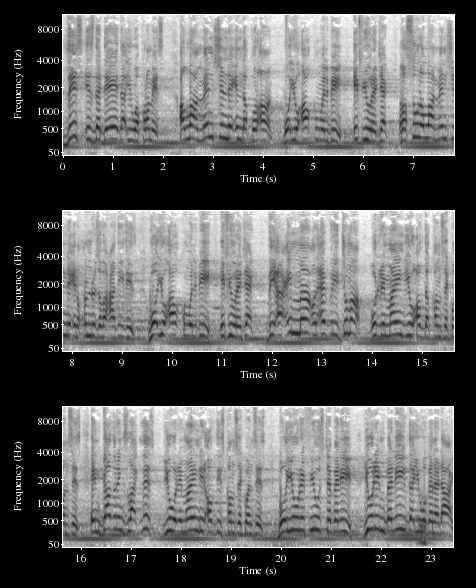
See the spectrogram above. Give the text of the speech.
this is the day that you were promised. Allah mentioned it in the Quran, what your outcome will be if you reject. Rasulullah mentioned it in hundreds of hadiths, what your outcome will be if you reject. The ai on every Jummah would remind you of the consequences. In gatherings like this, you were reminded of these consequences. But you refused to believe. You didn't believe that you were going to die.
